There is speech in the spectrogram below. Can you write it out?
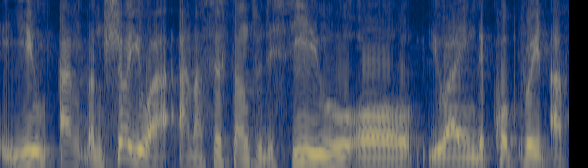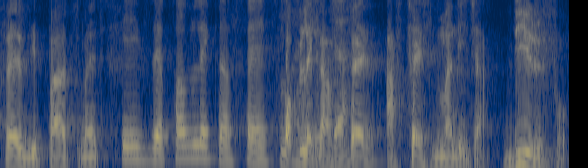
You, I'm, I'm sure you are an assistant to the CEO or you are in the corporate affairs department, He's the public affairs public manager. affairs, affairs manager. Beautiful.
